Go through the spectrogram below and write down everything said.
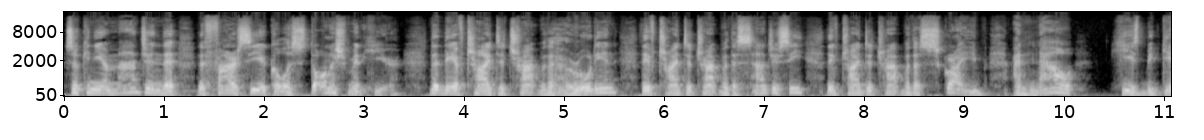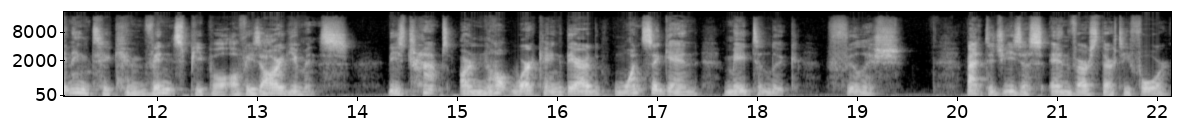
So, can you imagine the, the Pharisaical astonishment here that they have tried to trap with a Herodian, they've tried to trap with a Sadducee, they've tried to trap with a scribe, and now he is beginning to convince people of his arguments. These traps are not working. They are once again made to look foolish. Back to Jesus in verse 34.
